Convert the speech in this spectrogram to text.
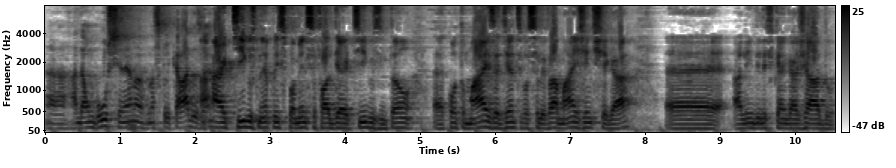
a, a, dar um boost né, nas, nas clicadas. Né? Artigos, né, principalmente você fala de artigos, então é, quanto mais adiante você levar, mais gente chegar, é, além dele ficar engajado,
